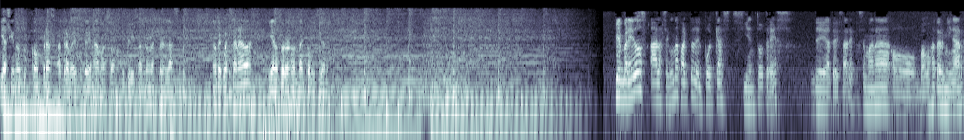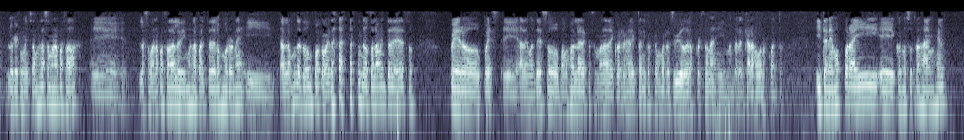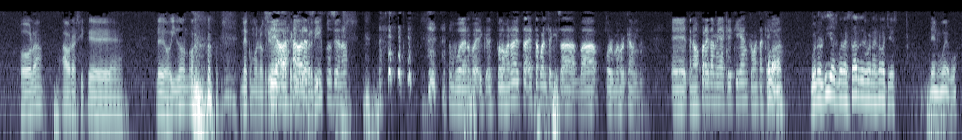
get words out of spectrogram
y haciendo tus compras a través de Amazon utilizando nuestro enlace. No te cuesta nada y a nosotros nos dan comisiones. Bienvenidos a la segunda parte del podcast 103 de Aterrizar. Esta semana o vamos a terminar lo que comenzamos la semana pasada. Eh, la semana pasada le dimos la parte de los morones y hablamos de todo un poco, ¿verdad? no solamente de eso. Pero pues eh, además de eso vamos a hablar esta semana de correos electrónicos que hemos recibido de las personas y mandar el carajo unos cuantos. Y tenemos por ahí eh, con nosotros a Ángel. Hola, ahora sí que lo he oído, ¿no? no como Sí, primera ahora, parte que me ahora lo perdí. sí funcionó. bueno, pues por lo menos esta, esta parte quizás va por mejor camino. Eh, tenemos por ahí también a Chris Keegan. ¿Cómo estás, Chris? Hola, buenos días, buenas tardes, buenas noches. De nuevo.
